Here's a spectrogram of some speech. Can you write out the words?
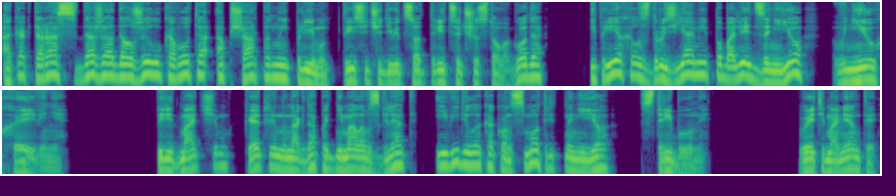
а как-то раз даже одолжил у кого-то обшарпанный Плимут 1936 года и приехал с друзьями поболеть за нее в Нью-Хейвене. Перед матчем Кэтлин иногда поднимала взгляд и видела, как он смотрит на нее с трибуны. В эти моменты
